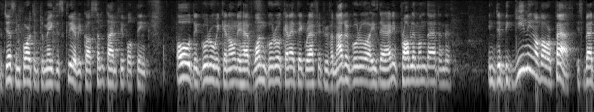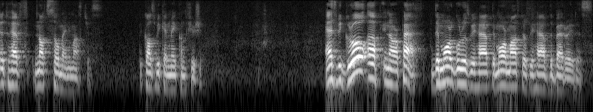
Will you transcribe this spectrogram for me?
it's just important to make this clear because sometimes people think, oh, the guru, we can only have one guru. Can I take refuge with another guru? Is there any problem on that? And this? in the beginning of our path, it's better to have not so many masters because we can make confusion. As we grow up in our path, the more gurus we have, the more masters we have, the better it is.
